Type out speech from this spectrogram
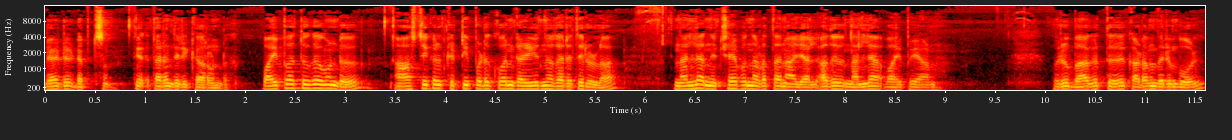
ബാഡ് തി- തരംതിരിക്കാറുണ്ട്. വായ്പാ തുക കൊണ്ട് ആസ്തികൾ കെട്ടിപ്പടുക്കുവാൻ കഴിയുന്ന തരത്തിലുള്ള നല്ല നിക്ഷേപം നടത്താനായാൽ അത് നല്ല വായ്പയാണ്. ഒരു ഭാഗത്ത് കടം വരുമ്പോൾ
